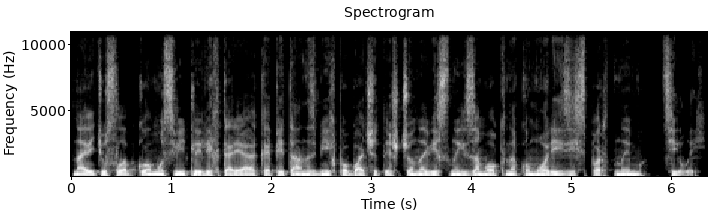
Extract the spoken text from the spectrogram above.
Навіть у слабкому світлі ліхтаря капітан зміг побачити, що навісний замок на коморі зі спиртним цілий.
